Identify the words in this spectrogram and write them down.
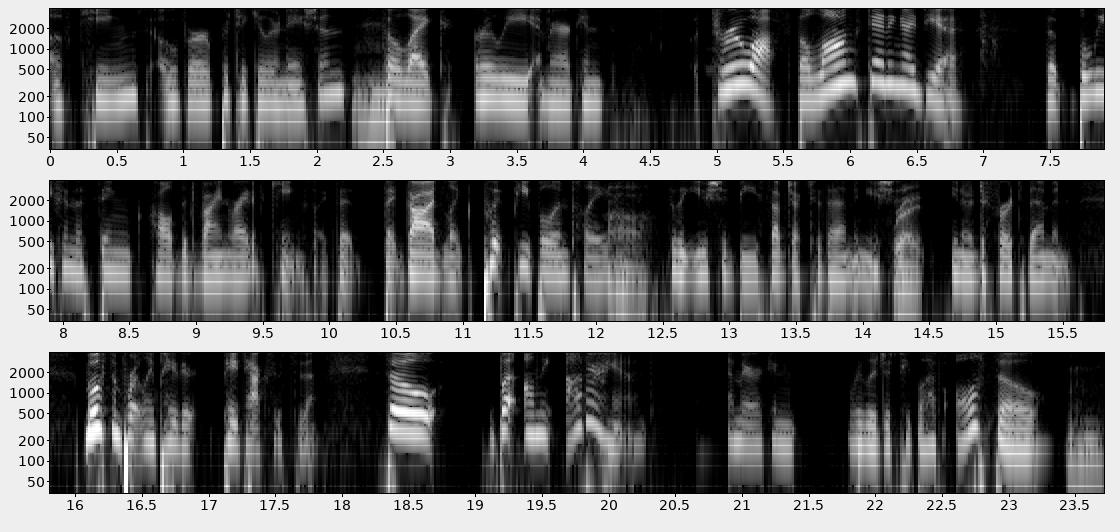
of kings over particular nations. Mhm. So like early Americans threw off the long-standing idea the belief in this thing called the divine right of kings like that that God like put people in place Uh-huh. so that you should be subject to them and you should Right. you know defer to them and most importantly pay their pay taxes to them so but on the other hand american religious people have also Mhm.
